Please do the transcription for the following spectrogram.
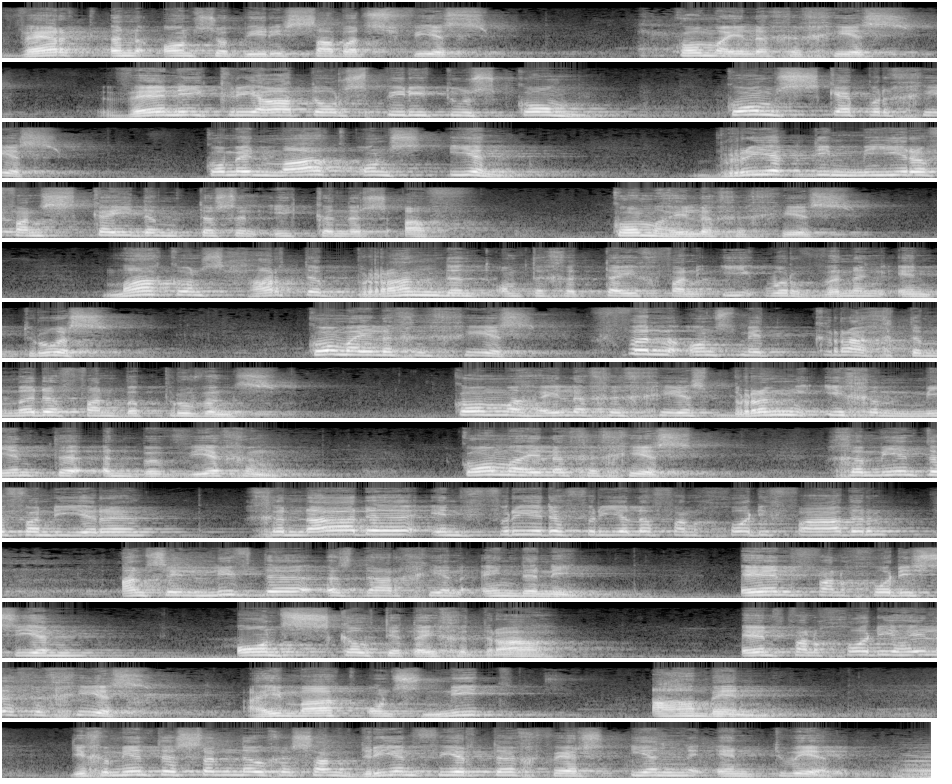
werk in ons op hierdie Sabbatsfees. Kom Heilige Gees. Veni Creator Spiritus kom. Kom Skepper Gees. Kom en maak ons een Breek die mure van skeiding tussen u kinders af. Kom Heilige Gees. Maak ons harte brandend om te getuig van u oorwinning en troos. Kom Heilige Gees, vul ons met krag te midde van beproewings. Kom Heilige Gees, bring u gemeente in beweging. Kom Heilige Gees, gemeente van die Here, genade en vrede vir julle van God die Vader aan sy liefde is daar geen einde nie. En van God die Seun ons skuld het hy gedra. En van God die Heilige Gees, hy maak ons nuut. Amen. Die gemeente sing nou gesang 43 vers 1 en 2.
